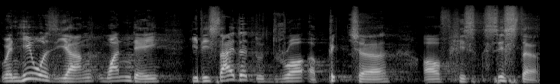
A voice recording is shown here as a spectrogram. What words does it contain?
When he was young, one day he decided to draw a picture of his sister.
